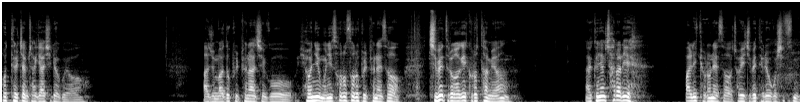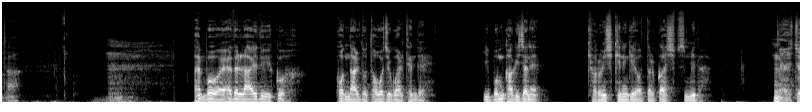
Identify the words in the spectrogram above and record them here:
호텔잠 자기 하시려고요? 아줌마도 불편하시고 현이 문이 서로 서로 불편해서 집에 들어가기 그렇다면 아, 그냥 차라리 빨리 결혼해서 저희 집에 데려오고 싶습니다. 아, 뭐 애들 나이도 있고 곧 날도 더워지고 할 텐데 이 봄 가기 전에 결혼시키는 게 어떨까 싶습니다. 네, 저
